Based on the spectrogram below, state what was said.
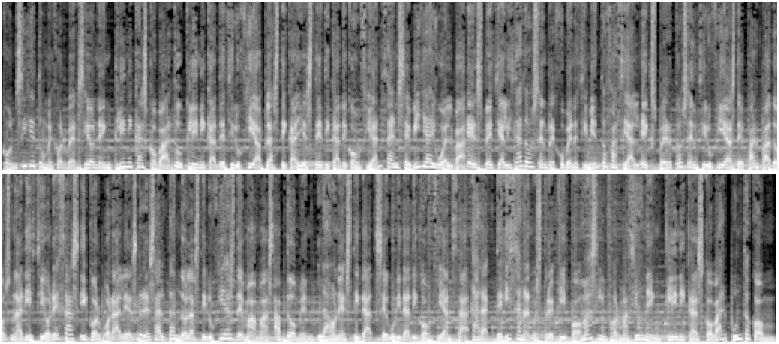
Consigue tu mejor versión en Clínica Escobar, tu clínica de cirugía plástica y estética de confianza en Sevilla y Huelva. Especializados en rejuvenecimiento facial, expertos en cirugías de párpados, nariz y orejas y corporales, resaltando las cirugías de mamas, abdomen. La honestidad, seguridad y confianza caracterizan a nuestro equipo. Más información en clínicaescobar.com.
